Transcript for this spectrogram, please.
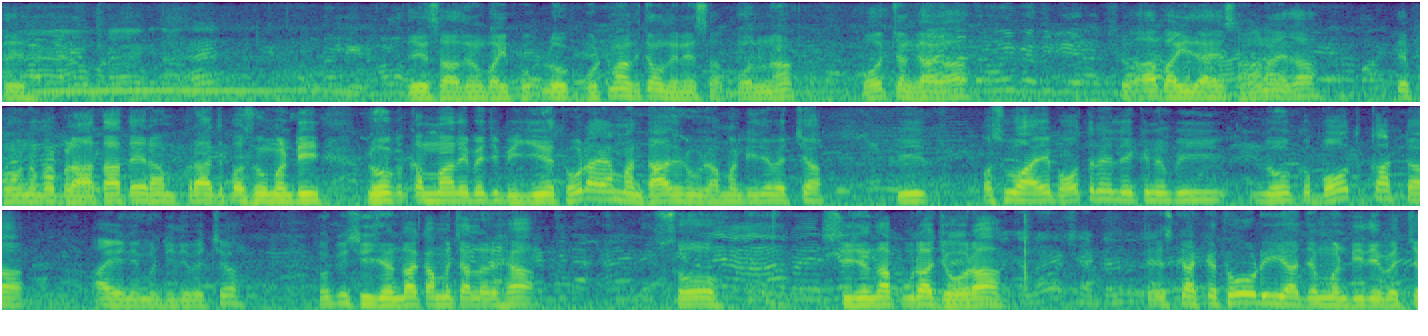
ਤੇ ਦੇਖ ਸਕਦੇ ਹੋ ਬਾਈ ਫੋ- ਲੋਕ ਫੋਟੋਆਂ ਖਿਚਾਉਂਦੇ ਨੇ ਸਭ, ਬੋਲਣਾ ਬਹੁਤ ਚੰਗਾ ਗਾ। ਸੋ ਆ ਬਾਈ ਦਾ ਇਹ ਸਾਨ ਆ ਇਹਦਾ ਤੇ ਫੋਨ ਨੰਬਰ ਬੁਲਾਤਾ ਤੇ ਰਾਮਪੁਰਾ ਚ ਪਸ਼ੂ ਮੰਡੀ, ਲੋਕ ਕੰਮਾਂ ਦੇ ਵਿੱਚ ਬੀਜੀ ਨੇ ਥੋੜਾ ਜਿਹਾ ਮੰਦਾ ਜ਼ਰੂਰ ਆ ਮੰਡੀ ਦੇ ਵਿੱਚ ਵੀ ਪਸ਼ੂ ਆਏ ਬਹੁਤ ਨੇ, ਲੇਕਿਨ ਵੀ ਲੋਕ ਬਹੁਤ ਘੱਟ ਆਏ ਨੇ ਮੰਡੀ ਦੇ ਵਿੱਚ, ਕਿਉਂਕਿ ਸੀਜ਼ਨ ਦਾ ਕੰਮ ਚੱਲ ਰਿਹਾ। ਸੋ ਸੀਜ਼ਨ ਦਾ ਪੂਰਾ ਜ਼ੋਰ ਆ ਤੇ ਇਸ ਕਰਕੇ ਥੋੜੀ ਅੱਜ ਮੰਡੀ ਦੇ ਵਿੱਚ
